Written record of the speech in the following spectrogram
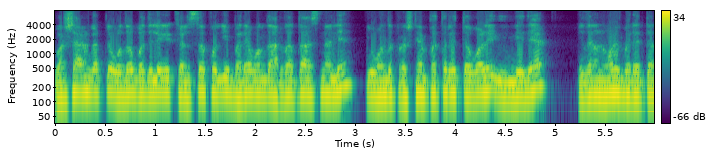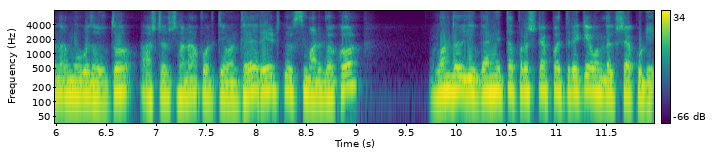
ವರ್ಷಾನುಗಟ್ಟಲೆ ಓದೋ ಬದಲಿಗೆ ಕೆಲ್ಸಕ್ಕೆ ಹೋಗಿ ಬರೇ ಒಂದು ಅರ್ಧ ತಾಸಿನಲ್ಲಿ ಈ ಒಂದು ಪ್ರಶ್ನೆ ಪತ್ರ ತಗೊಳ್ಳಿ ಇಲ್ಲಿದೆ ಇದನ್ನ ನೋಡಿ ಬರುತ್ತೆ ಅಂದ್ರೆ ಮುಗಿದೋಯ್ತು. ಅಷ್ಟು ಚೆನ್ನಾಗಿ ಕೊಡ್ತೀವಿ ಅಂತ ಹೇಳಿ ರೇಟ್ ಫಿಕ್ಸ್ ಮಾಡ್ಬೇಕು. ಒಂದು ಈ ಗಣಿತ ಪ್ರಶ್ನೆ ಪತ್ರಿಕೆ ಒಂದ್ ಲಕ್ಷ ಕೊಡಿ.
